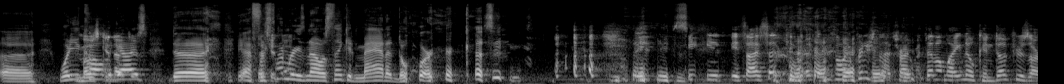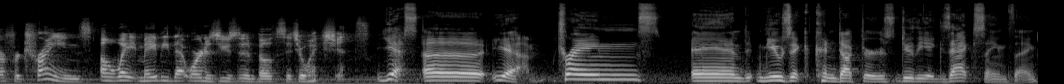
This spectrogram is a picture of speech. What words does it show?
uh, what do you Most call the guys? The yeah, for some reason I was thinking Matador because he. he's- It, it, it's I said conductors. I'm pretty sure that's right. But then I'm like, no, conductors are for trains. Oh wait, maybe that word is used in both situations. Yes, uh, yeah. Trains and music conductors do the exact same thing.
